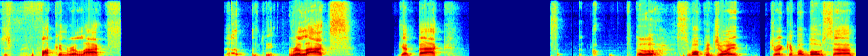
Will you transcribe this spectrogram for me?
just man. fucking relax, relax, get back, ugh, smoke a joint, drink a mimosa,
